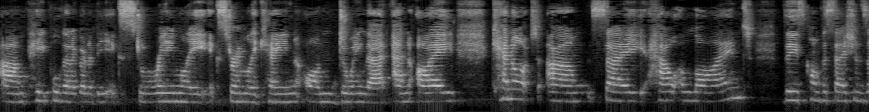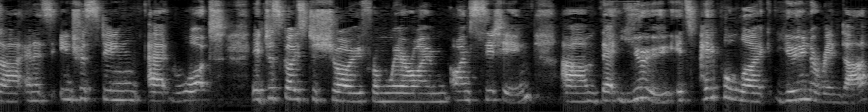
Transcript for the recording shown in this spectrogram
um, people that are going to be extremely extremely keen on doing that, and I cannot um, say how aligned these conversations are and it's interesting at what it just goes to show from where i'm i'm sitting um, that you it's people like you Narinder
